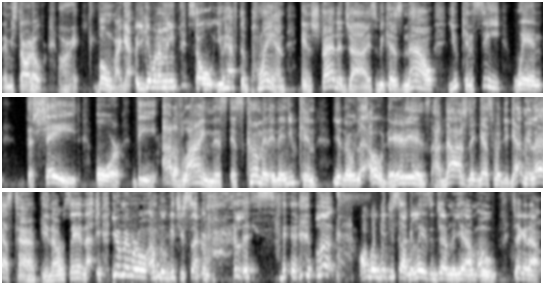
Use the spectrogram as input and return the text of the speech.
Let me start over. All right. Boom. I got you get what I mean? So you have to plan and strategize because now you can see when the shade or the out of lineness is coming, and then you can, you know, let oh, there it is. I dodged it. Guess what? You got me last time. You know what I'm saying? You remember, oh, I'm gonna get you sucker. Look, I'm gonna get you sucker, ladies and gentlemen. Yeah, I'm old. Check it out.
